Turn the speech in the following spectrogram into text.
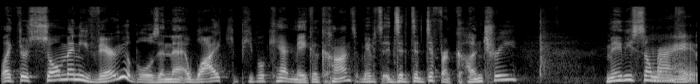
Like there's so many variables in that. Why people can't make a concert? Maybe it's, it's a different country. Maybe someone, Right.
